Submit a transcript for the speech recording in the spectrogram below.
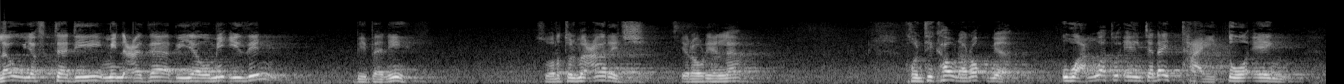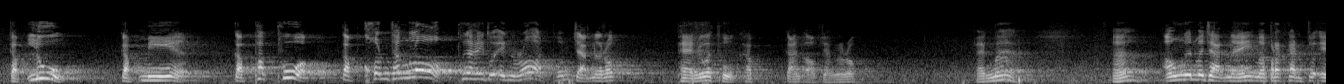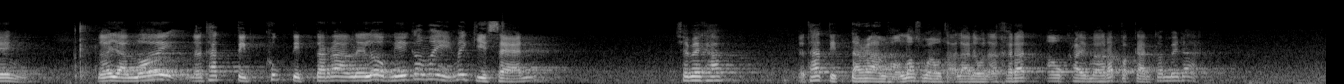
เลายัฟตดีมินอาซาบิยาวมิอิดินบิบันีสุรทูลมาอาริจที่เราเรียนแล้ว คนที่เข้านรกเนี่ยหวังว่าตัวเองจะได้ไถ่ตัวเอง กับลูก กับเมีย กับพักพวก กับคนทั้งโลก เพื่อให้ตัวเองรอดพ้นจากนรก แพงหรือว่าถูกครับ การออกจากนรก แพงมากฮะเอาเงินมาจากไหน มาประกันตัวเองนะอย่างน้อยนะถ้าติดคุกติดตารางในโลกนี้ก็ไม่ไม่กี่แสน ใช่ไหมครับ แต่ถ้าติดตารางของลอสมาอัลตะลาในวันอาคราตเอาใครมารับประกันก็ไม่ได้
